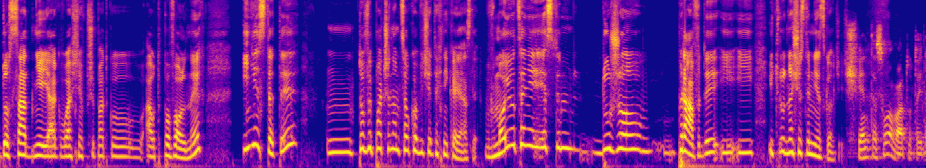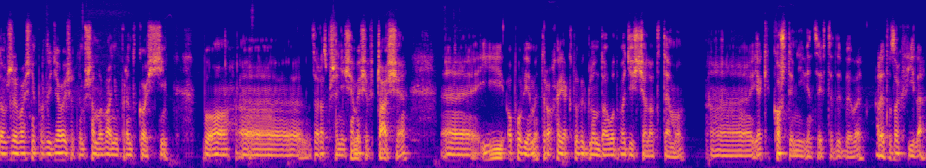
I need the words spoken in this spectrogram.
dosadnie, jak właśnie w przypadku aut powolnych. I niestety to wypacza nam całkowicie technikę jazdy. W mojej ocenie jest w tym dużo prawdy i, i, i trudno się z tym nie zgodzić. Święte słowa, tutaj dobrze właśnie powiedziałeś o tym szanowaniu prędkości, bo e, zaraz przeniesiemy się w czasie e, i opowiemy trochę, jak to wyglądało 20 lat temu, e, jakie koszty mniej więcej wtedy były, ale to za chwilę.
